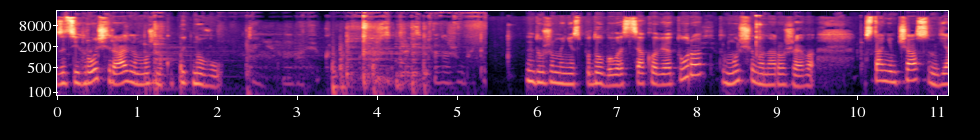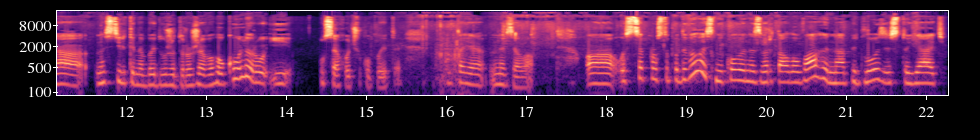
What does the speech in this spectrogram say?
за ці гроші реально можна купити нову. Та ні, ну нафіг. 30 вона ж. Дуже мені сподобалась ця клавіатура, тому що вона рожева. Останнім часом я настільки не байдуже до рожевого кольору і усе хочу купити. Та я не взяла. Ось це просто подивилась, ніколи не звертала уваги. На підлозі стоять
